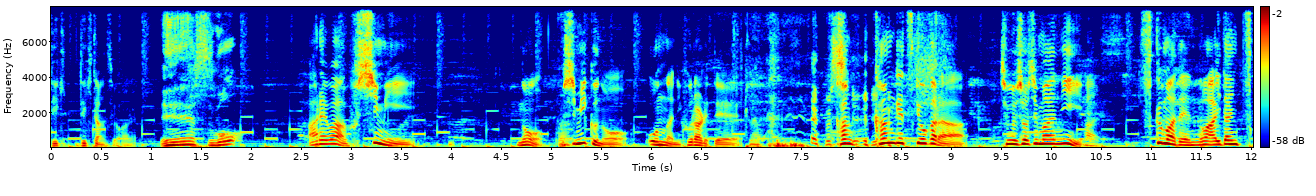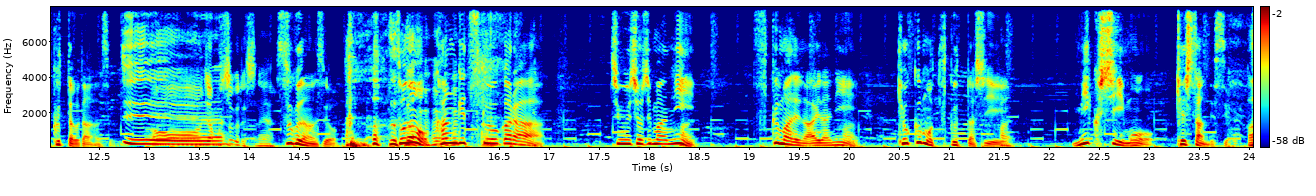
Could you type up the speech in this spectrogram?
できできたんですよあれ。えー、すごっ。あれは伏見の伏見区の女に振られて、かん 観月橋から中書島にはい着くまでの間に作った歌なんですよ。えおーーじゃあもうすぐですね。すぐなんですよ。その観月橋から中書島に着くまでの間にはい。曲も作ったし、はい。 mixi も消したんですよ。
